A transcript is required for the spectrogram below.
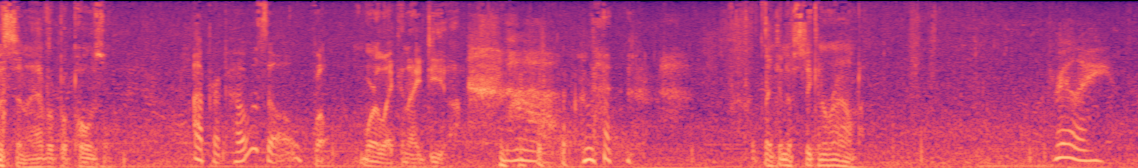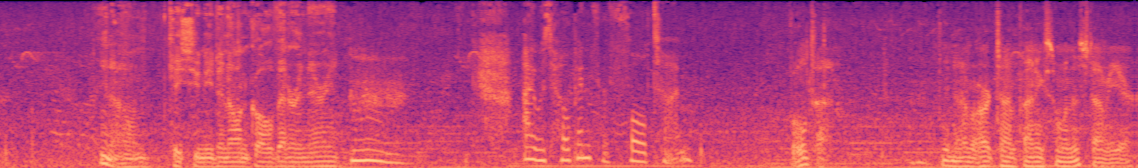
Listen, I have a proposal. A proposal? Well, more like an idea. Ah, Thinking of sticking around. really? You know, in case you need an on-call veterinarian. Hmm. I was hoping for full time. Full time. You're gonna have a hard time finding someone this time of year.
